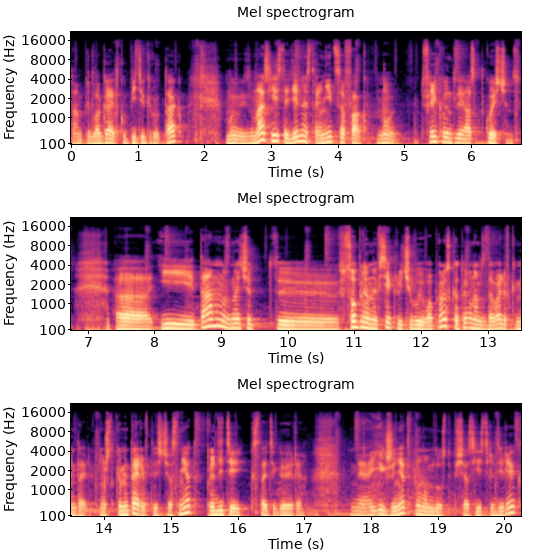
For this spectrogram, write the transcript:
там предлагает купить игру, так? Мы, у нас есть отдельная страница FAQ, ну, Frequently Asked Questions. А, и там, значит, э, собраны все ключевые вопросы, которые нам задавали в комментариях. Потому что комментариев-то сейчас нет, про детей, кстати говоря. Э, их же нет в прямом доступе, сейчас есть редирект.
